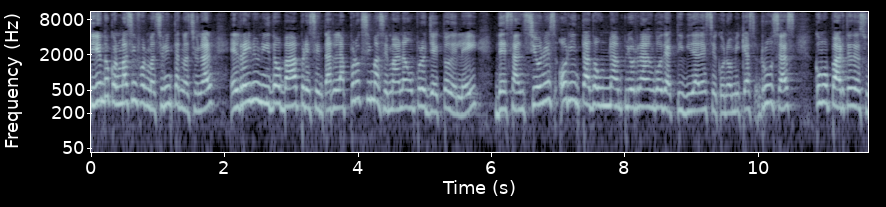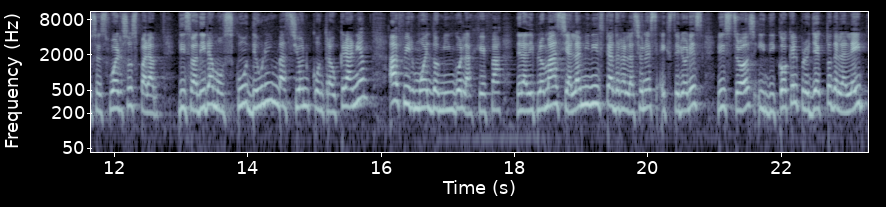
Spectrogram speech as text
Siguiendo con más información internacional, el Reino Unido va a presentar la próxima semana un proyecto de ley de sanciones orientado a un amplio rango de actividades económicas rusas como parte de sus esfuerzos para disuadir a Moscú de una invasión contra Ucrania, afirmó el domingo la jefa de la diplomacia. La ministra de Relaciones Exteriores, Liz Truss, indicó que el proyecto de la ley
